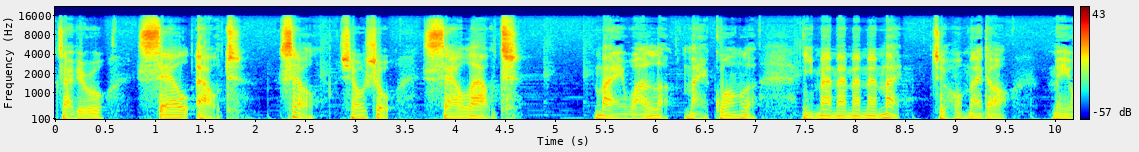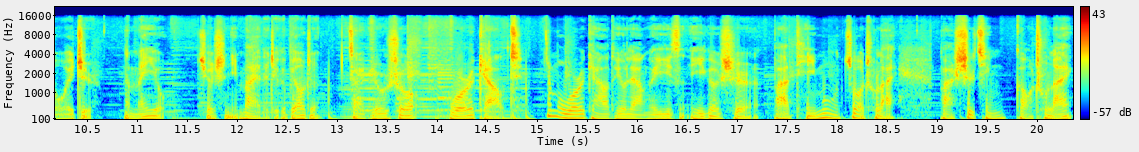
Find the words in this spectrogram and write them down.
再比如 sell out，sell 销售，sell out 卖完了，卖光了，你卖卖卖卖卖，最后卖到没有为止，那没有就是你卖的这个标准。再比如说 work out。那么 work out 有两个意思，一个是把题目做出来，把事情搞出来。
